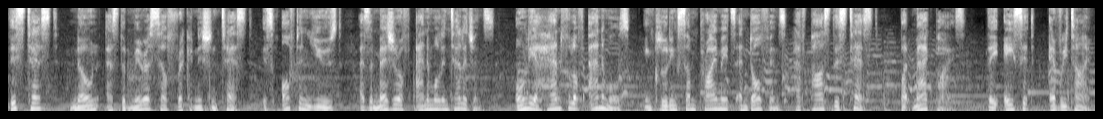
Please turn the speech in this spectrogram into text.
This test, known as the Mirror Self-Recognition Test, is often used as a measure of animal intelligence. Only a handful of animals, including some primates and dolphins, have passed this test, but magpies, they ace it every time.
